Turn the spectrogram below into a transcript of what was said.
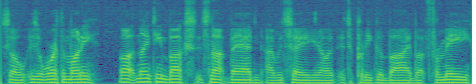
so is it worth the money? Well, 19 bucks, it's not bad. I would say, you know, it's a pretty good buy. But for me,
